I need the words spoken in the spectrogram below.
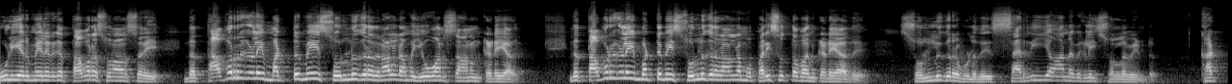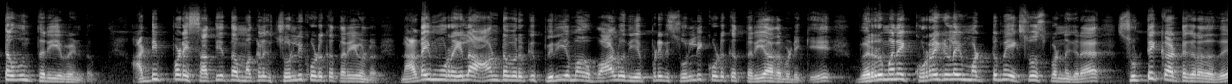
ஊழியர் மேலே இருக்கிற தவற சொன்னாலும் சரி இந்த தவறுகளை மட்டுமே சொல்லுகிறதுனால நம்ம யோவான் ஸ்நானம் கிடையாது. இந்த தவறுகளை மட்டுமே சொல்லுகிறதுனால நம்ம பரிசுத்தவான் கிடையாது. சொல்லுகிற பொழுது சரியானவைகளை சொல்ல வேண்டும். கட்டவும் தெரிய வேண்டும். அடிப்படை சத்தியத்தை மக்களுக்கு சொல்லிக் கொடுக்க தெரிய வேண்டும். நடைமுறையில் ஆண்டவருக்கு பிரியமாக வாழ்வது எப்படி சொல்லிக் கொடுக்க தெரியாதபடிக்கு வெறுமனை குறைகளை மட்டுமே எக்ஸ்போஸ் பண்ணுகிற சுட்டி காட்டுகிறது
